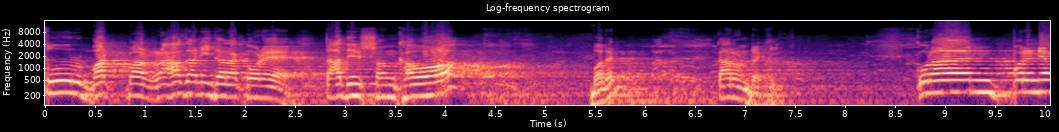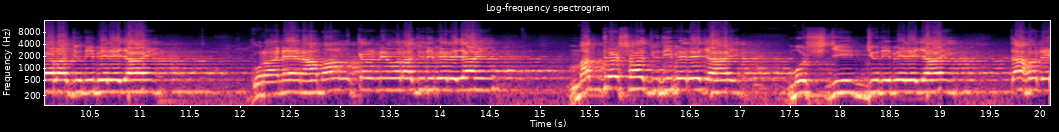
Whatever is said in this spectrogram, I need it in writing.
চোর, বাটপার, রাহাজানি যারা করে, তাদের সংখ্যাও বলেন, কারণটা কি? কোরআন পড়েনেওয়ালা যদি বেড়ে যায়, কোরআনের আমাল কারণেওয়ালা যদি বেড়ে যায় মাদ্রাসা যদি বেড়ে যায়, মসজিদ যদি বেড়ে যায়, তাহলে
